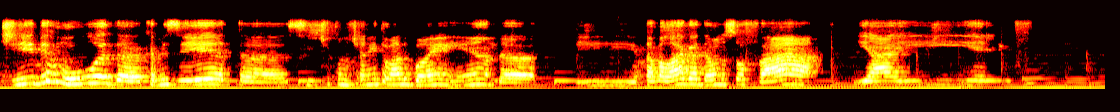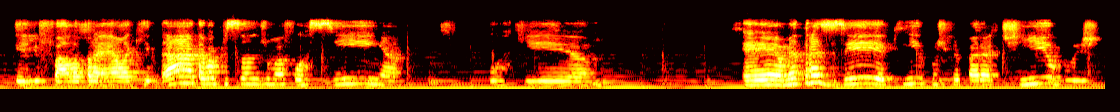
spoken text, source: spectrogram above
de bermuda, camiseta, assim, tipo, não tinha nem tomado banho ainda e tava largadão no sofá, e aí ele, ele fala para ela que ah, tava precisando de uma forcinha, porque é, eu me atrasei aqui com os preparativos.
